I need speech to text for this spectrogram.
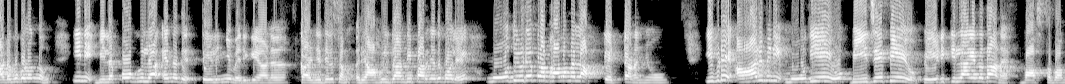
അടവുകളൊന്നും ഇനി വിലപ്പോകില്ല എന്നത് തെളിഞ്ഞു വരികയാണ്. കഴിഞ്ഞ ദിവസം രാഹുൽ ഗാന്ധി പറഞ്ഞതുപോലെ മോദിയുടെ പ്രഭാവമെല്ലാം കെട്ടണഞ്ഞു. ഇവിടെ ആരും ഇനി മോദിയെയോ ബി ജെ പിയെയോ പേടിക്കില്ല എന്നതാണ് വാസ്തവം.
